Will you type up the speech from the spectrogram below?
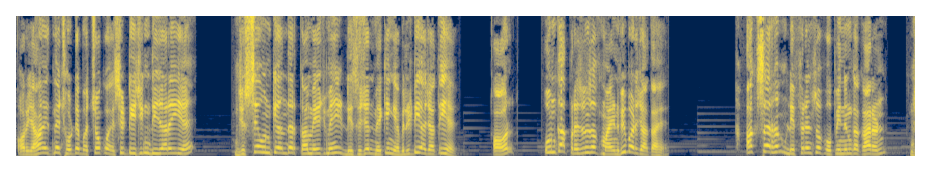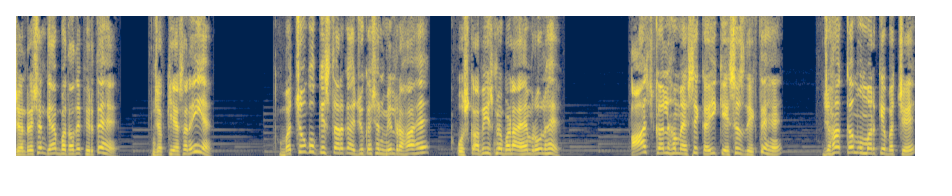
और यहाँ इतने छोटे बच्चों को ऐसी टीचिंग दी जा रही है, जिससे उनके अंदर कम एज में ही डिसीज़न मेकिंग एबिलिटी आ जाती है। और उनका प्रेजेंस ऑफ़ माइंड भी बढ़ जाता है। अक्सर हम डिफरेंस ऑफ़ ओपिनियन का कारण जनरेशन गैप बताते फिरते हैं, जबकि ऐसा नहीं है। बच्चों को किस तरह का एजुकेशन मिल रहा है, उसका भी इसमें बड़ा अहम रोल है। आजकल हम ऐसे कई केसेस देखते हैं, जहाँ कम उम्र के बच्चे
